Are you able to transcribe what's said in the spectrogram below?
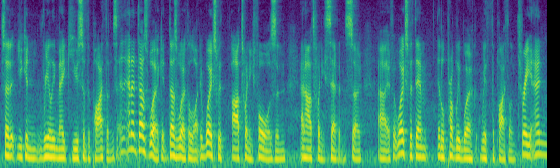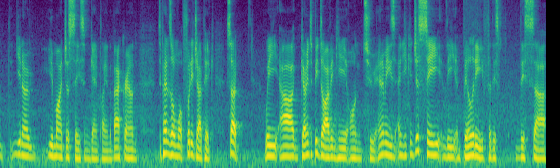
so that you can really make use of the pythons. And, and it does work. It does work a lot. It works with r24s and, and r27s so uh, if it works with them it'll probably work with the python 3 and you know you might just see some gameplay in the background. Depends on what footage i pick. So we are going to be diving here onto enemies and you can just see the ability for this this uh,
